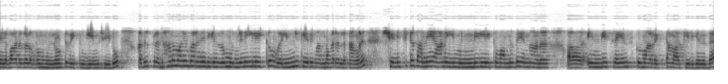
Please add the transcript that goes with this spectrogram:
നിലപാടുകൾ അവർ മുന്നോട്ട് വെക്കുകയും ചെയ്തു. അതിൽ പ്രധാനമായും പറഞ്ഞിരിക്കുന്നത് മുന്നണിയിലേക്ക് വലിഞ്ഞു കയറി വന്നവരല്ല തങ്ങൾ. ക്ഷണിച്ചിട്ട് തന്നെയാണ് ഈ മുന്നണിയിലേക്ക് വന്നത് എന്നാണ് എൻ വി ശ്രേയൻസ് കുമാർ വ്യക്തമാക്കിയിരിക്കുന്നത്.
